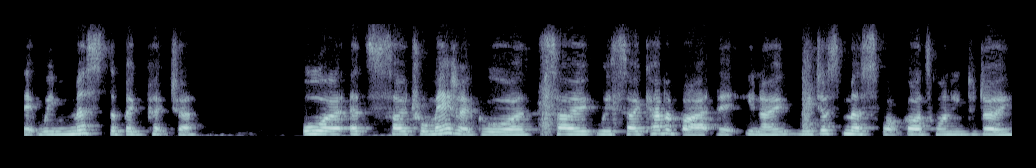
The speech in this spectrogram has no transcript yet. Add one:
that we miss the big picture or it's so traumatic or so we're so covered by it that you know we just miss what god's wanting to do.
